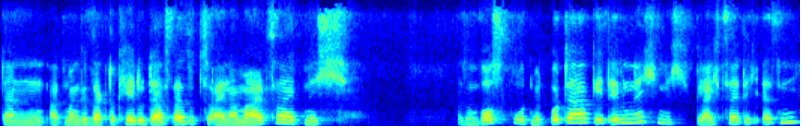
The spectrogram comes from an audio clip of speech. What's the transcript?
Dann hat man gesagt, okay, du darfst also zu einer Mahlzeit nicht, also ein Wurstbrot mit Butter geht eben nicht, nicht gleichzeitig essen.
